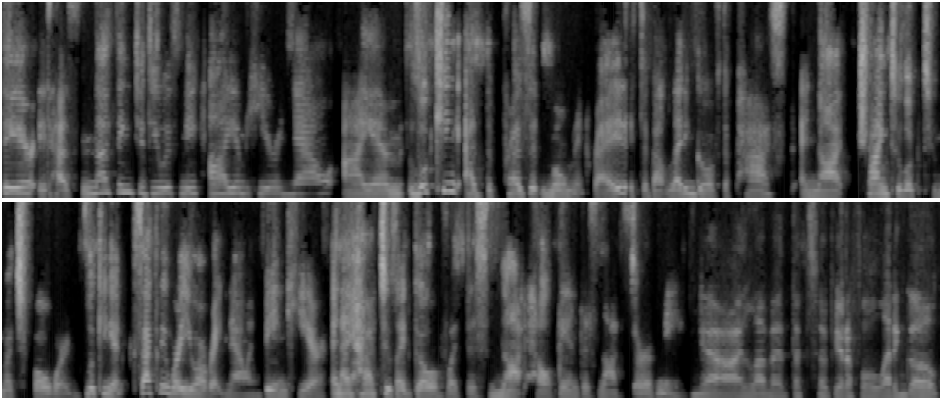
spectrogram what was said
there. It has nothing to do with me. I am here now. I am looking at the present moment, right? It's about letting go of the past and not trying to look too much forward, looking at exactly where you are right now and being here. And I have to let go of what does not help me and does not serve me. Yeah, I love it. That's so beautiful. Letting go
